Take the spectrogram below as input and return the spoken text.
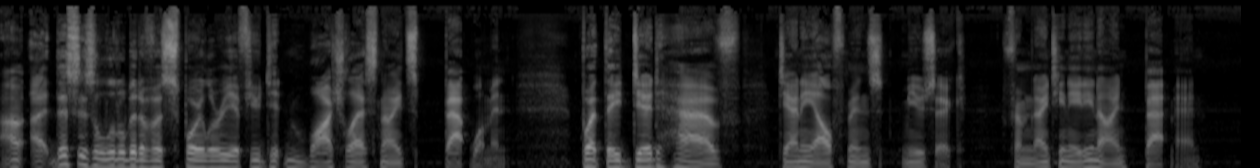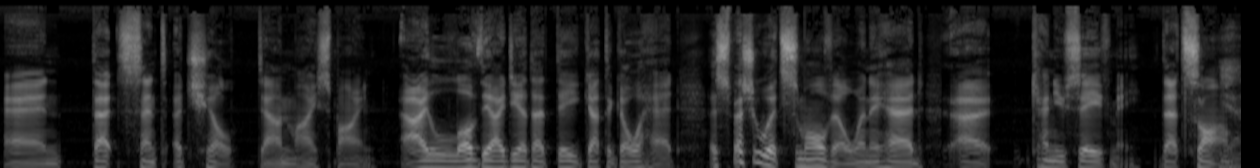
I, I, this is a little bit of a spoilery if you didn't watch last night's Batwoman, but they did have Danny Elfman's music from 1989 Batman, and that sent a chill down my spine. I love the idea that they got the go ahead, especially with Smallville when they had uh, "Can You Save Me?" that song. Yeah.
